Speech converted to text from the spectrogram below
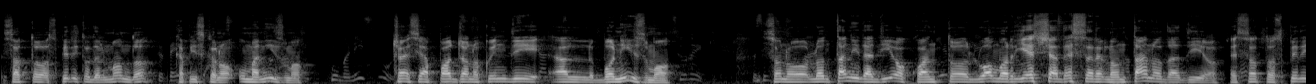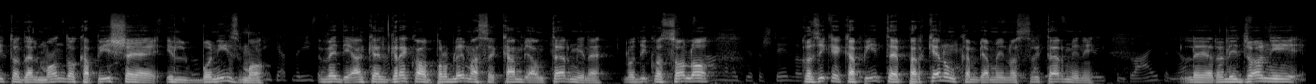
sotto spirito del mondo capiscono umanismo, cioè si appoggiano quindi al buonismo. Sono lontani da Dio quanto l'uomo riesce ad essere lontano da Dio e sotto spirito del mondo capisce il buonismo. Vedi, anche il greco ha un problema se cambia un termine. Lo dico solo così che capite perché non cambiamo i nostri termini. Le religioni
